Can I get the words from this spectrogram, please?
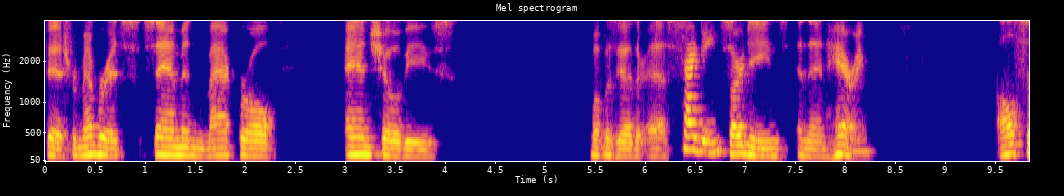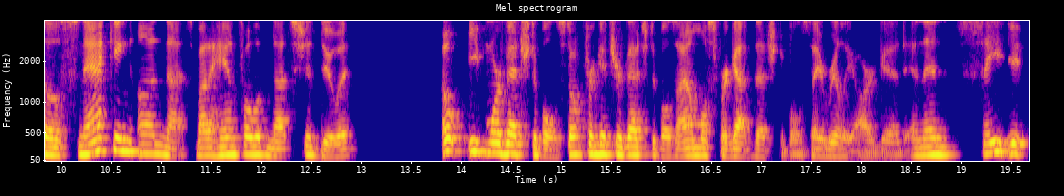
fish. Remember, it's salmon, mackerel, anchovies. What was the other S? Sardines. Sardines, and then herring. Also, snacking on nuts. About a handful of nuts should do it oh eat more vegetables. Don't forget your vegetables. I almost forgot vegetables. They really are good. And then say it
